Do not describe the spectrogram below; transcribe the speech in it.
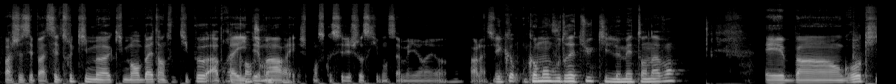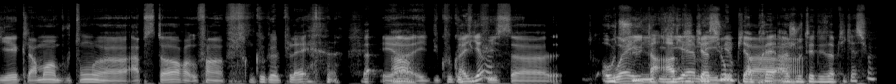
Enfin, je sais pas. C'est le truc qui me qui m'embête un tout petit peu. Après, il démarre et je pense que c'est des choses qui vont s'améliorer euh, par la suite. Mais comment voudrais-tu qu'ils le mettent en avant? Et eh ben en gros qui est clairement un bouton euh, App Store, enfin Google Play, bah, et, euh, ah. et, du coup que bah, tu puisses. Au-dessus, tu as application, puis après ajouter des applications.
